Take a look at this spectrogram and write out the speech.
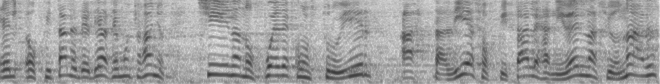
el, hospitales desde hace muchos años. China nos puede construir hasta 10 hospitales a nivel nacional,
